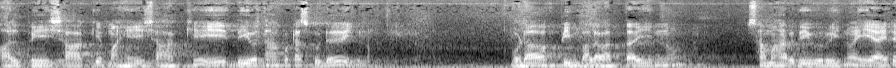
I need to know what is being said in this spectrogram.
අල්පේශාක්‍ය මහේශාක්‍ය ඒ දේවතා කොටස් ගොඩ ඉන්නවා. ගොඩාක් පින් බලවත්තා ඉන්න සමහර දීවරු ඉන්න ඒ අයට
